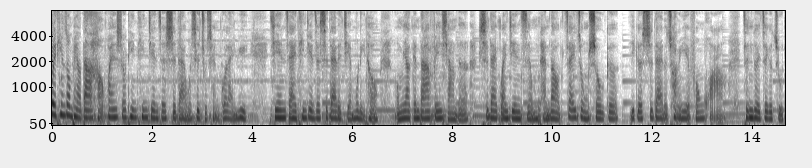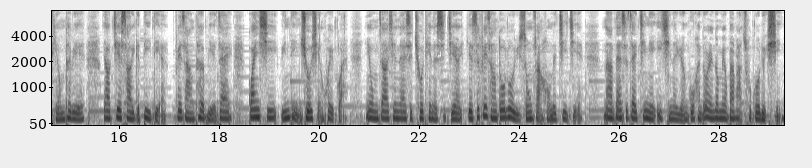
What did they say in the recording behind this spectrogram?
各位听众朋友，大家好，欢迎收听《听见这时代》，我是主持人郭兰玉。今天在《听见这时代》的节目里头，我们要跟大家分享的世代关键词，我们谈到栽种收割，一个世代的创业风华。针对这个主题，我们特别要介绍一个地点，非常特别，在关西云顶休闲会馆。因为我们知道现在是秋天的时间，也是非常多落雨松转红的季节。那但是在今年疫情的缘故，很多人都没有办法出国旅行。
